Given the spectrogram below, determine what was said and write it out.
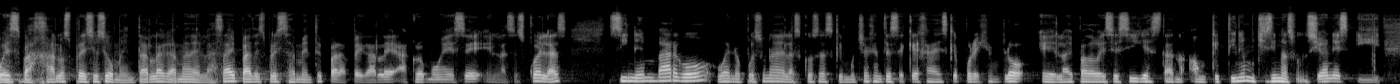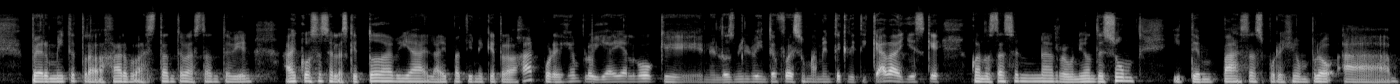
pues bajar los precios y aumentar la gama de las iPads precisamente para pegarle a Chrome OS en las escuelas. Sin embargo, bueno, pues una de las cosas que mucha gente se queja es que, por ejemplo, el iPad OS sigue estando, aunque tiene muchísimas funciones y permite trabajar bastante, bastante bien, hay cosas en las que todavía el iPad tiene que trabajar. Por ejemplo, y hay algo que en el 2020 fue sumamente criticada y es que cuando estás en una reunión de Zoom y te pasas, por ejemplo, a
